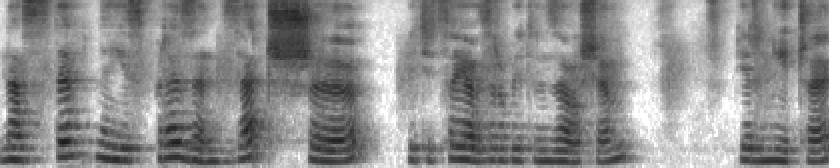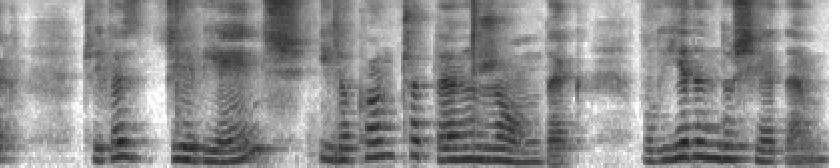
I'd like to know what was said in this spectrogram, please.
Następny jest prezent za trzy. Wiecie co, ja zrobię ten za osiem. Pierniczek. Czyli to jest dziewięć i dokończę ten rządek. Od 1 do 7.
